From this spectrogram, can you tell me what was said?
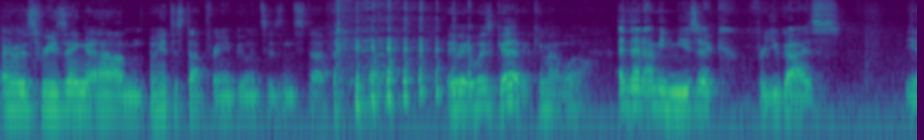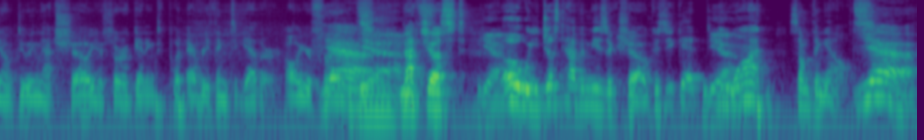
And it was freezing. Um, and we had to stop for ambulances and stuff. But it, it was good. It came out well. And then, I mean, music for you guys, you know, doing that show, you're sort of getting to put everything together. All your friends, Yeah. Yeah. not That's- just Yeah. oh, we just have a music show because you get Yeah. you want something else. Yeah.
